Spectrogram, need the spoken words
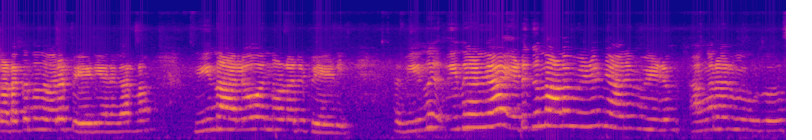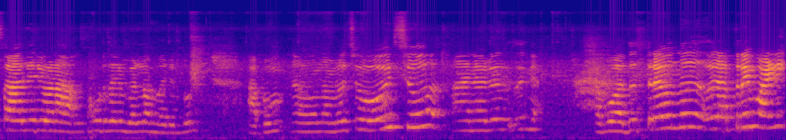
കിടക്കുന്നത് വരെ പേടിയാണ്. കാരണം വീണാലോ എന്നുള്ളൊരു പേടി. വീണ് വീണ് കഴിഞ്ഞാൽ എടുക്കുന്ന ആളും വീഴും ഞാനും വീഴും. അങ്ങനെ ഒരു സാഹചര്യമാണ് കൂടുതലും വെള്ളം വരുമ്പം. അപ്പം നമ്മൾ ചോദിച്ചു അതിനൊരു ഇതില്ല. അപ്പോൾ അത് ഇത്രയൊന്ന് അത്രയും വഴി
